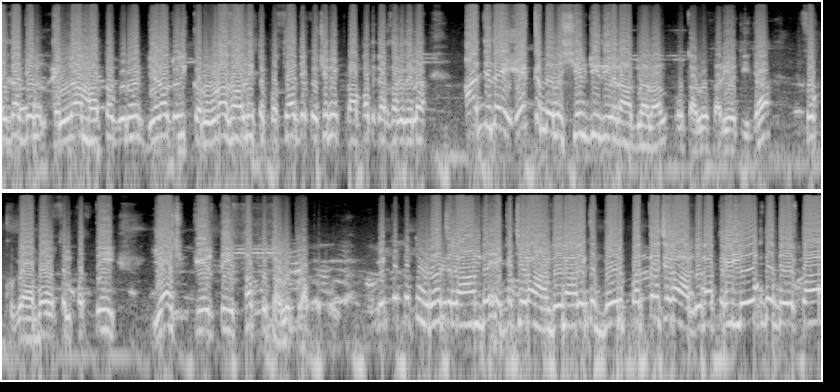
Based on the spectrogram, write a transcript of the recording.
ਅੱਜ ਦਾ ਦਿਨ ਇੰਨਾ ਮਹੱਤਵਪੂਰਨ ਜਿਹੜਾ ਤੁਸੀਂ ਕਰੋੜਾਂ ਸਾਲ ਦੀ ਤਪੱਸਿਆ 'ਚ ਕੁਝ ਨਹੀਂ ਪ੍ਰਾਪਤ ਕਰ ਸਕਦੇ ਨਾ। ਅੱਜ ਦੇ ਇੱਕ ਦਿਨ ਸ਼ਿਵ ਜੀ ਦੀ ਆਰਾਧਨਾ ਨਾਲ ਉਹ ਤੁਹਾਨੂੰ ਸਾਰੀਆਂ ਚੀਜ਼ਾਂ ਸੁੱਖ, ਵੈਭਵ, ਸੰਪਤੀ, ਯਸ਼, ਕੀਰਤੀ ਸਭ ਕੁਝ ਤੁਹਾਨੂੰ ਪ੍ਰਾਪਤ ਹੁੰਦਾ ਇੱਕ ਧਤੂਰਾ ਚਲਾਉਣ ਦੇ, ਇੱਕ ਚੜਾਉਣ ਦੇ ਨਾਲ, ਇੱਕ ਬੇਲ ਪੱਤਰ ਚੜਾਉਣ ਦੇ ਨਾਲ ਤ੍ਰਿਲੋਕ ਦੇ ਦੇਵਤਾ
